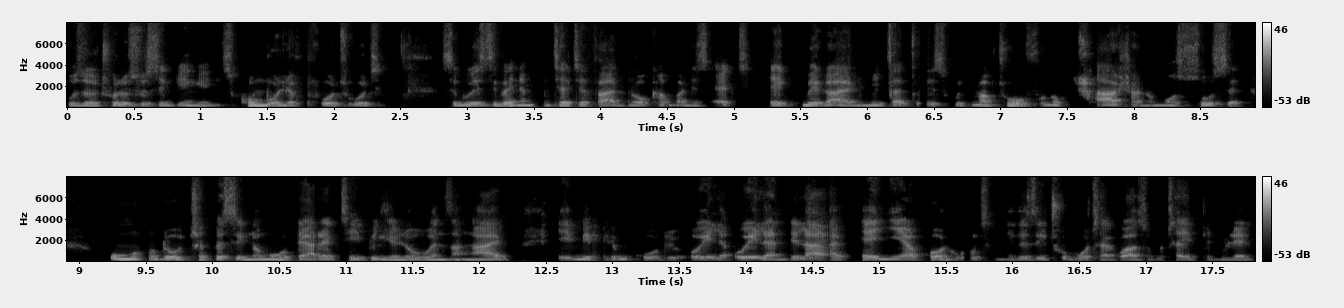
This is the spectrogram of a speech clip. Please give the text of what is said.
uzothola ususenkingeni. Sikhumbule futhi ukuthi sibuye sibe nemithetho efana no-companies act ekubekayo noma icacisa ukuthi uma kuthiwa ufuna ukuxasha noma ususe umuntu owu-chairperson noma udirector iphi indlela owenza ngayo imiphi imigudu oyilandelayo enye yakhona ukuthi kunikeze ithuba ukuthi akwazi ukuthi ayiphendulele.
